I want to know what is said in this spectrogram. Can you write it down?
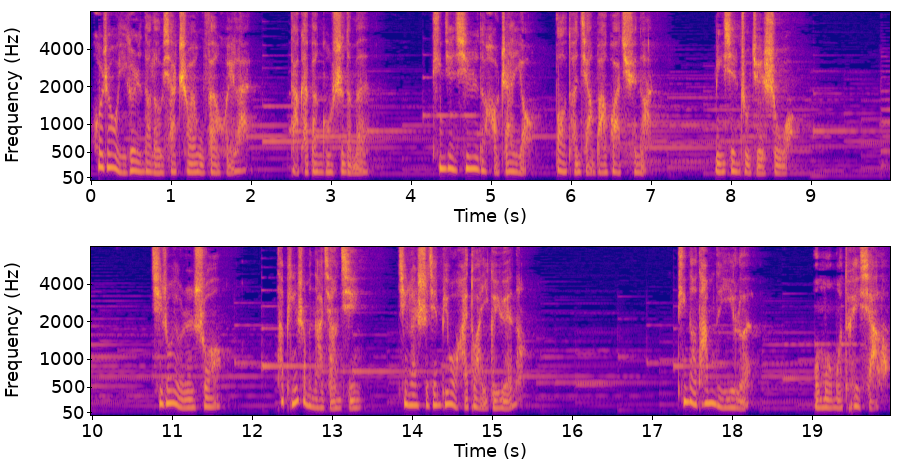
或者我一个人到楼下吃完午饭回来，打开办公室的门。听见昔日的好战友抱团讲八卦取暖，明显主角是我。其中有人说，他凭什么拿奖金？进来时间比我还短一个月呢。听到他们的议论，我默默退下了，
